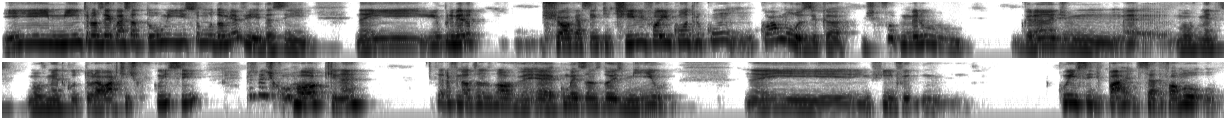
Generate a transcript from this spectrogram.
E me entrosei com essa turma e isso mudou minha vida, assim. Né? E, e o primeiro choque assim que tive foi o encontro com, com a música. Acho que foi o primeiro grande é, movimento, movimento cultural artístico que conheci, principalmente com rock, né? Era final dos anos 90, é, começo dos anos 2000, né? E, enfim, fui conheci de, de certa forma o,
